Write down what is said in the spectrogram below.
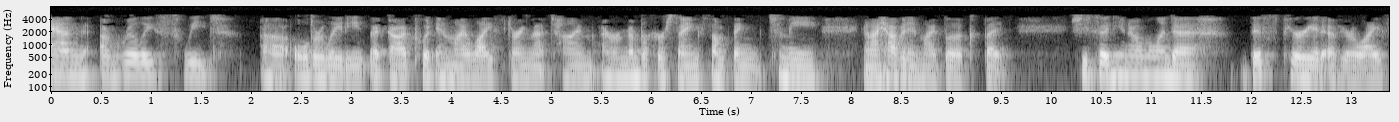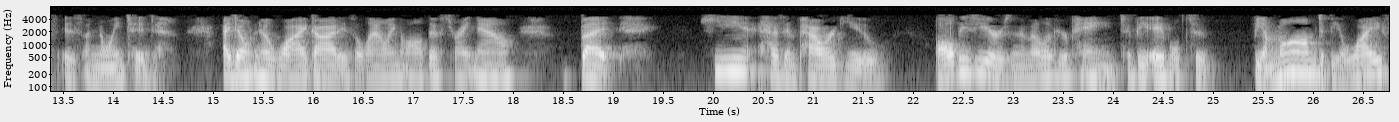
And a really sweet uh, older lady that God put in my life during that time, I remember her saying something to me and I have it in my book. But she said, you know, Melinda, this period of your life is anointed. I don't know why God is allowing all this right now, but He has empowered you all these years in the middle of your pain to be able to be a mom, to be a wife,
